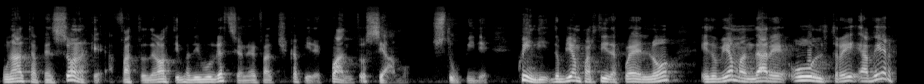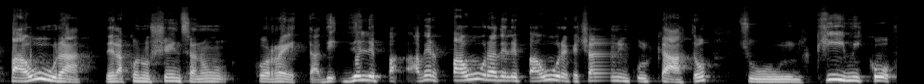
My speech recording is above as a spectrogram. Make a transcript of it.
un'altra persona che ha fatto dell'ottima divulgazione per farci capire quanto siamo stupidi. Quindi dobbiamo partire da quello e dobbiamo andare oltre e aver paura della conoscenza non corretta, di, delle, aver paura delle paure che ci hanno inculcato sul chimico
